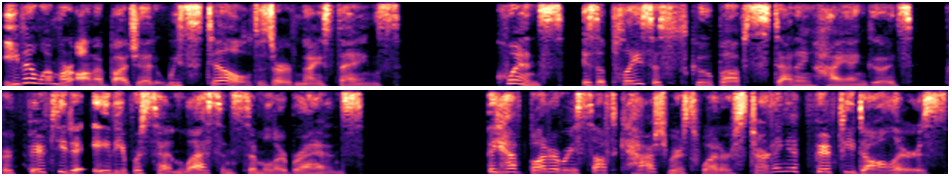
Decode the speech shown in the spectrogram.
Even when we're on a budget, we still deserve nice things. Quince is a place to scoop up stunning high-end goods for 50 to 80% less than similar brands. They have buttery soft cashmere sweaters starting at $50,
